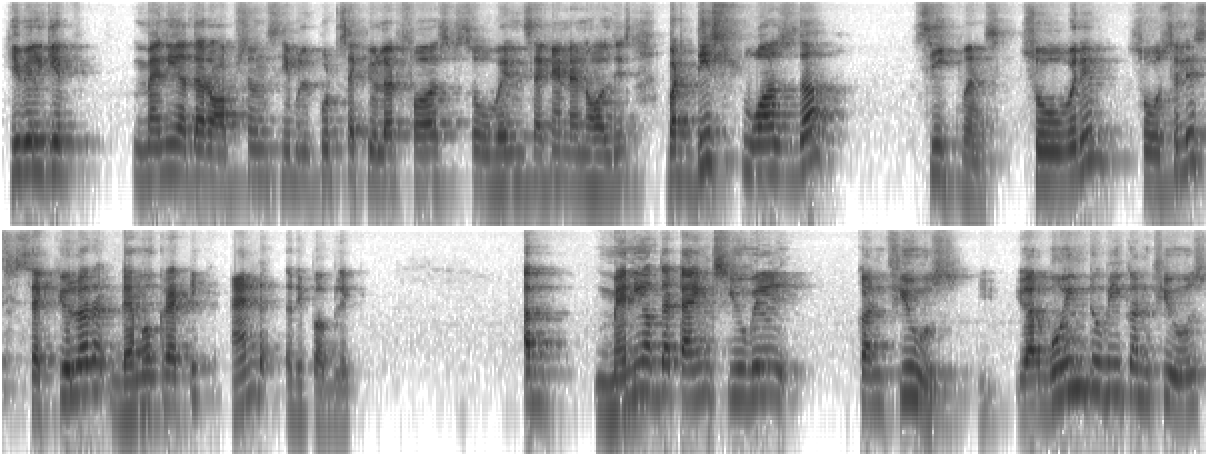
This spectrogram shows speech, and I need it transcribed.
He will give many other options. He will put secular first sovereign second and all this. But this was the sequence. Sovereign socialist secular democratic and republic uh, many of the times you will confuse you are going to be confused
